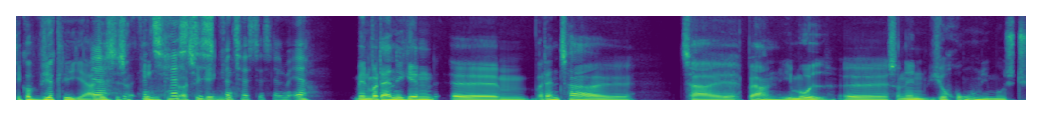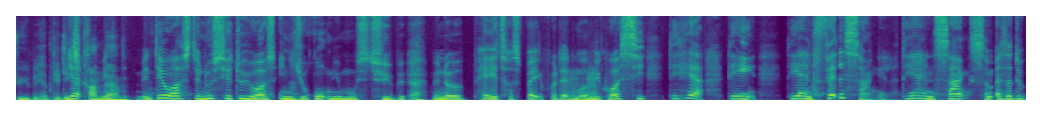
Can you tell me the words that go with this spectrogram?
Det går virkelig i hjertet. Ja, det er så enkelt og fantastisk, tilgængeligt. fantastisk salme. Ja. Men hvordan igen, øh, hvordan tager, øh, tager øh, børn imod øh, sådan en Jeronimus-type her? Bliver de ikke skræmt men, af ham? Men det er jo også, det, nu siger du jo også en Jeronimus-type Ja. ja. med noget patos bag på den Mhm. mm-hmm. måde. Vi kunne også sige, det her, det er, en, det er en fællessang, eller det er en sang, som, altså det,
